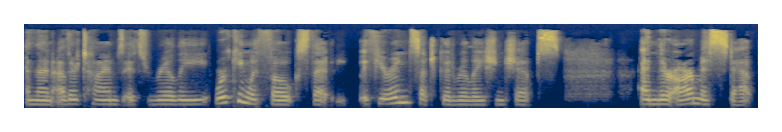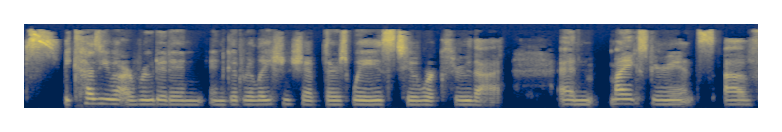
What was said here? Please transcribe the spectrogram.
And then other times it's really working with folks that if you're in such good relationships and there are missteps, because you are rooted in, in good relationship, there's ways to work through that. And my experience of,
